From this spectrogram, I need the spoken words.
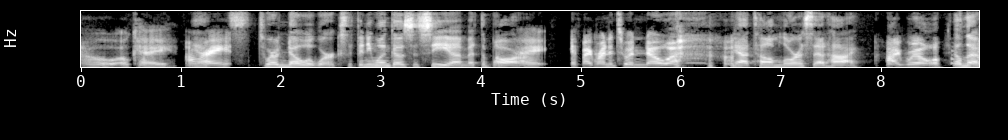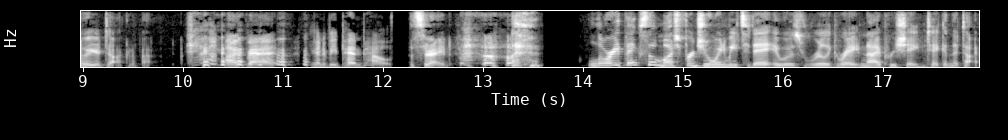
Oh, okay. All Yeah, right. It's, it's where Noah works. If anyone goes to see him at the bar, Okay. If I run into a Noah, yeah, tell him Laura said hi. I will. He'll know who you're talking about. I bet. You're going to be pen pals. That's right. Lori, thanks so much for joining me today. It was really great, and I appreciate you taking the time.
